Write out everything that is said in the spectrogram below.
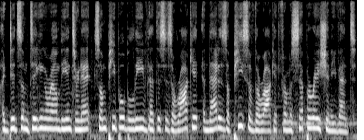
I did some digging around the internet. Some people believe that this is a rocket and that is a piece of the rocket from a separation event.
